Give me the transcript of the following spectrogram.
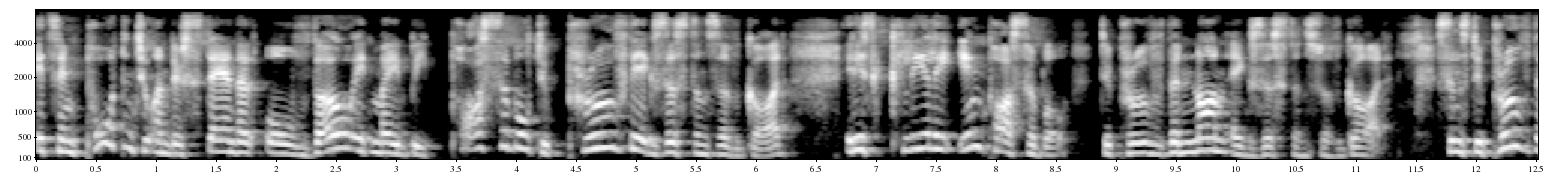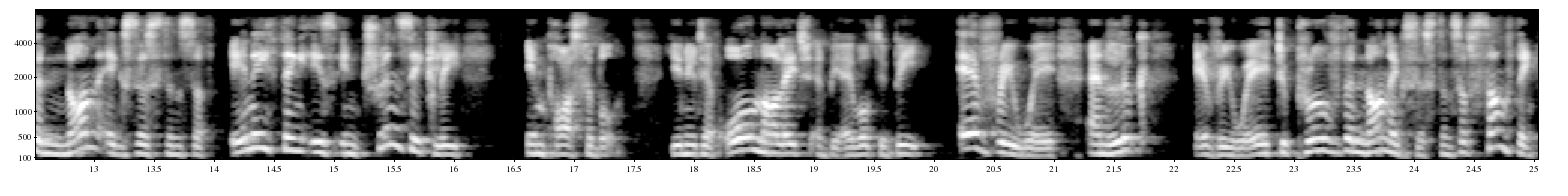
It's important to understand that although it may be possible to prove the existence of God, it is clearly impossible to prove the non existence of God. Since to prove the non existence of anything is intrinsically impossible. You need to have all knowledge and be able to be everywhere and look everywhere to prove the non existence of something,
